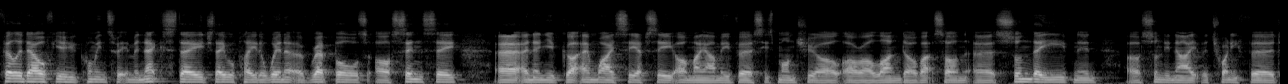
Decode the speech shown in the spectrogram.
Philadelphia, who come into it in the next stage, they will play the winner of Red Bulls or Cincy. Uh, and then you've got NYCFC or Miami versus Montreal or Orlando. That's on uh, Sunday evening or Sunday night, the 23rd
